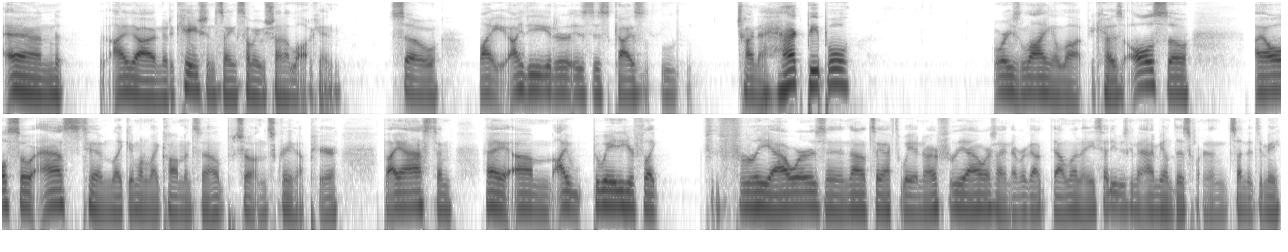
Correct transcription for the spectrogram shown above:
and I got a notification saying somebody was trying to log in. So my idea is this guy's trying to hack people or he's lying a lot because also I also asked him like in one of my comments and I'll show it on the screen up here but I asked him hey um I waited here for like three hours and now it's like I have to wait another three hours I never got download and he said he was gonna add me on Discord and send it to me.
